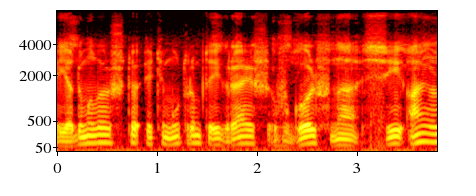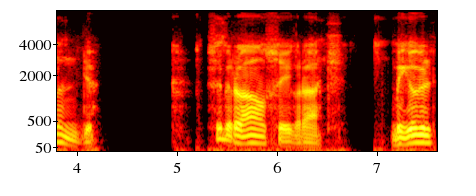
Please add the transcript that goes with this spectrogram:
Я думала, что этим утром ты играешь в гольф на Си-Айленде. Собирался играть. Бьювель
